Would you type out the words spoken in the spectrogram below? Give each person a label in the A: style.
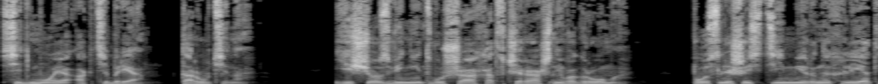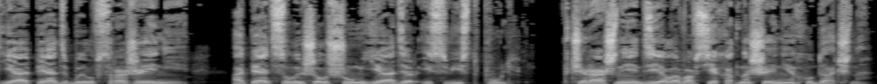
A: 7 октября. Тарутина. Еще звенит в ушах от вчерашнего грома. После шести мирных лет я опять был в сражении, опять слышал шум ядер и свист пуль. Вчерашнее дело во всех отношениях удачно.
